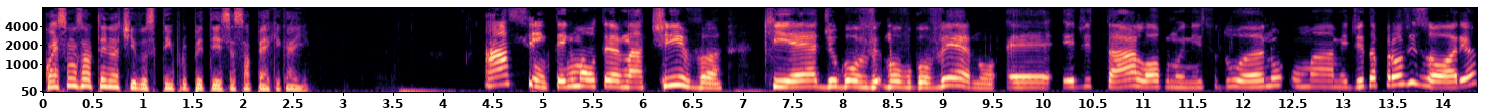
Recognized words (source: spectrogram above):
Quais são as alternativas que tem para o PT se essa PEC cair? Ah, sim, tem uma alternativa que é de o gov novo governo é, editar logo no início do ano uma medida provisória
